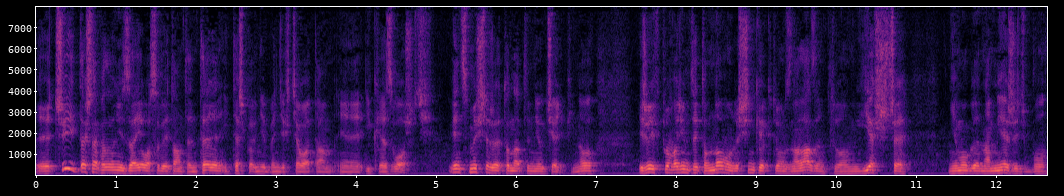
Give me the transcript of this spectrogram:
e, czyli też na pewno nie zajęła sobie tam ten teren i też pewnie będzie chciała tam e, ikrę złożyć. Więc myślę, że to na tym nie ucierpi. No, jeżeli wprowadzimy tutaj tą nową roślinkę, którą znalazłem, którą jeszcze nie mogę namierzyć, bo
